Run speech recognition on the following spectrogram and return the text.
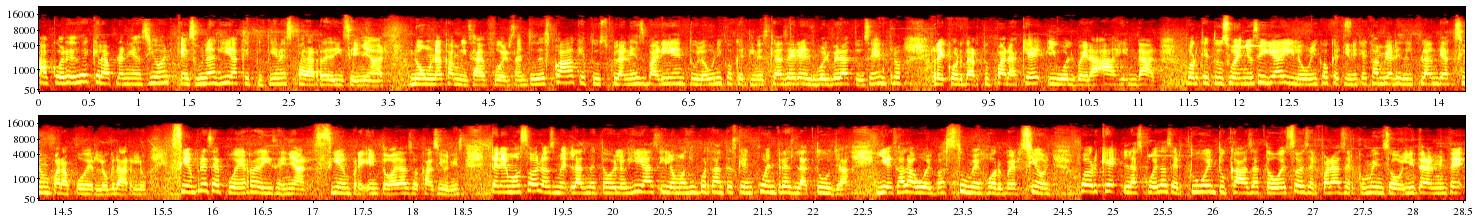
Acuérdense que la planeación es una guía que tú tienes para rediseñar, no una camisa de fuerza. Entonces, cada que tus planes varíen, tú lo único que tienes que hacer es volver a tu centro, recordar tu para qué y volver a agendar, porque tu sueño sigue ahí, lo único que tiene que cambiar es el plan de acción para poder lograrlo. Siempre se puede rediseñar, siempre, en todas las ocasiones. Tenemos todas las metodologías y lo más importante es que encuentres la tuya y esa la vuelvas tu mejor versión, porque las puedes hacer tú en tu casa, todo esto de ser para hacer comenzó literalmente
